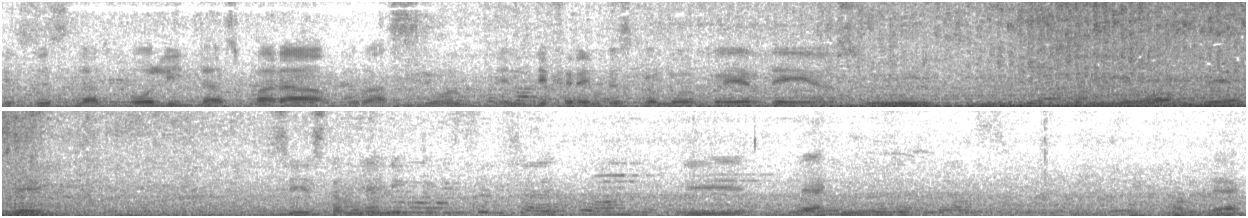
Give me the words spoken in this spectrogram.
Estas es las bolitas para oración en diferentes colores, verde, azul, verde. से इस्तेमाल नहीं करते तो। ये ब्लैक ब्लैक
